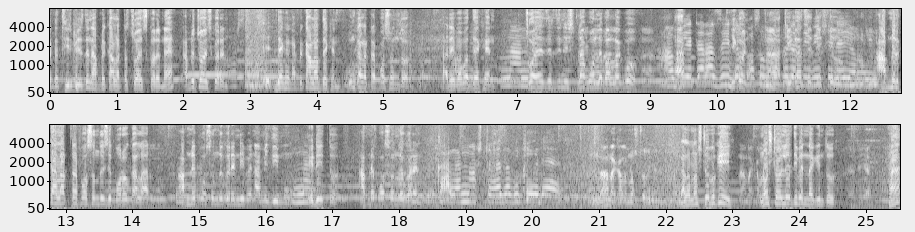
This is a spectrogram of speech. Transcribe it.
একটা থ্রি পিস দেন আপনি কালারটা চয়েস করেন হ্যাঁ? আপনি চয়েস করেন। দেখেন আপনি কালার দেখেন কোন কালারটা পছন্দ? আরে বাবা দেখেন না। জিনিস না বললে ভালো লাগবো? হ্যাঁ? করে ঠিক আছে, দেখতে। আপনার কালারটা পছন্দ হয়েছে বড় কালার। আপনি পছন্দ করে নিবেন আমি দিমু। এটাই তো। আপনি পছন্দ করেন। কালার নষ্ট হয়ে যাবে কে না না কালার নষ্ট হবে না। কালার নষ্ট হবে কি? না, না, নষ্ট হইলে দিবেন না কিন্তু। হ্যাঁ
